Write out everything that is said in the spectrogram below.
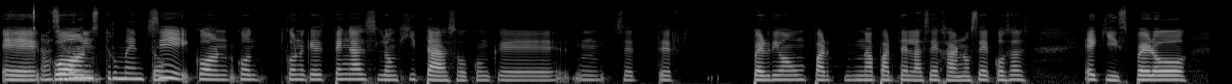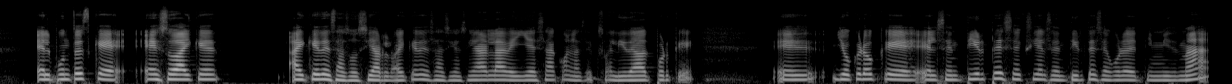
Eh, con un instrumento. Sí, con, con, con, que tengas lonjitas o con que mm, se te perdió un una parte de la ceja, no sé, cosas X, pero el punto es que eso hay que, hay que desasociarlo, hay que desasociar la belleza con la sexualidad porque eh, yo creo que el sentirte sexy, el sentirte segura de ti misma,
